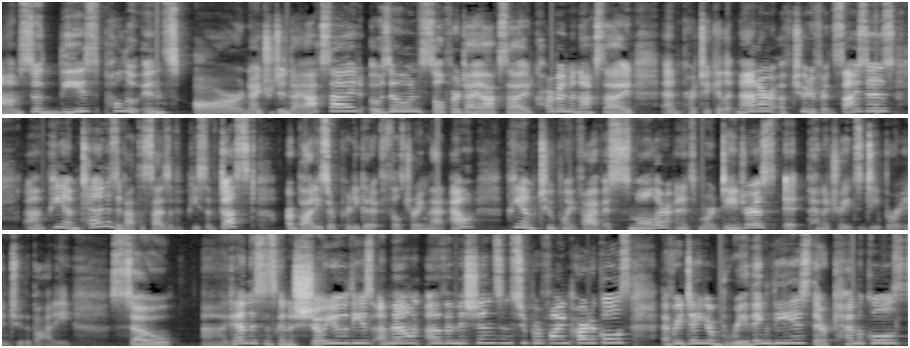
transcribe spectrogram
Um, so these pollutants are nitrogen dioxide, ozone, sulfur dioxide, carbon monoxide, and particulate matter of two different sizes. Um, PM10 is about the size of a piece of dust. Our bodies are pretty good at filtering that out. PM2.5 is smaller and it's more dangerous. It penetrates deeper into the body. So uh, again, this is going to show you these amount of emissions and superfine particles. Every day you're breathing these. They're chemicals,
